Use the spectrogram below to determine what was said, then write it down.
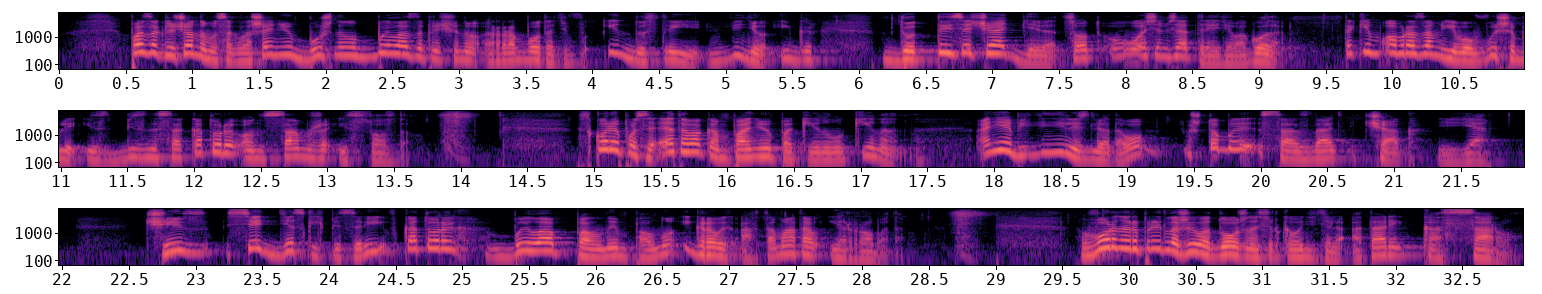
По заключенному соглашению Бушнеллу было запрещено работать в индустрии видеоигр до 1983 года. Таким образом, его вышибли из бизнеса, который он сам же и создал. Вскоре после этого компанию покинул Кинан. Они объединились для того, чтобы создать Чак Е. Чиз – сеть детских пиццерий, в которых было полным-полно игровых автоматов и роботов. Warner предложила должность руководителя Atari Кассару.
